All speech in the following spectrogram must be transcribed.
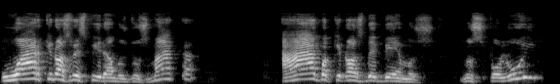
O ar que nós respiramos nos mata, a água que nós bebemos nos polui,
